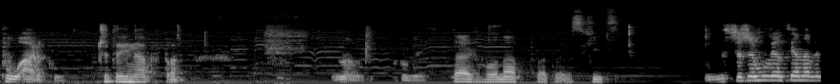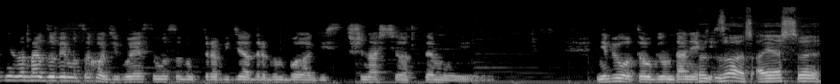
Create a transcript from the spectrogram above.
pół arku. Czytaj na appa. No, powiedz. Tak, bo Nappa to jest hit. Szczerze mówiąc, ja nawet nie za bardzo wiem o co chodzi, bo ja jestem osobą, która widziała Dragon Balla gdzieś z 13 lat temu i nie było to oglądanie No, jakichś... Zobacz, a ja jeszcze,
